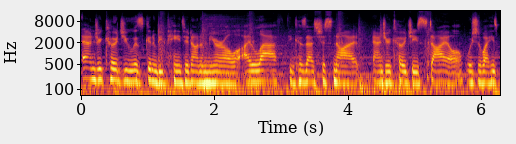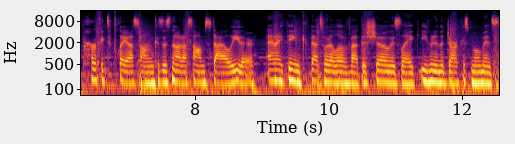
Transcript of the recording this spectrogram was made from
Andrew Koji was going to be painted on a mural, I laughed because that's just not Andrew Koji's style, which is why he's perfect to play Assam because it's not Assam's style either. And I think that's what I love about this show is like even in the darkest moments,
